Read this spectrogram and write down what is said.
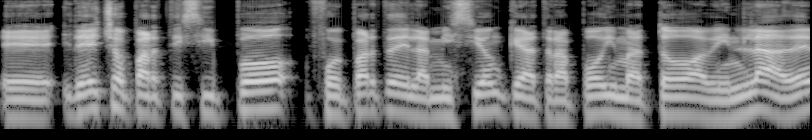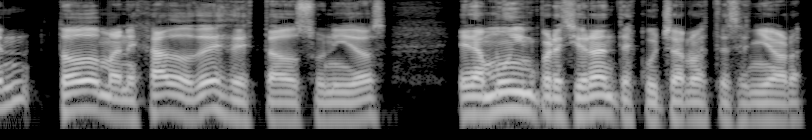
Eh, de hecho, participó, fue parte de la misión que atrapó y mató a Bin Laden, todo manejado desde Estados Unidos. Era muy impresionante escucharlo a este señor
